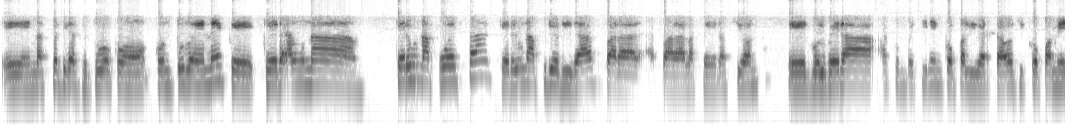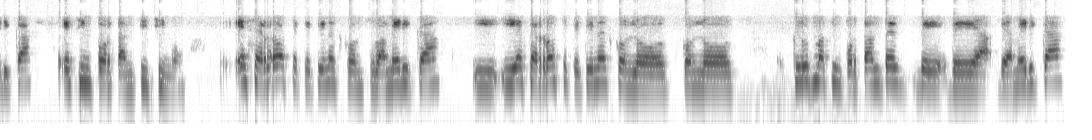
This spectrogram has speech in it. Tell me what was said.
en las pláticas que tuvo con, TUDN que, que era una que era una apuesta, que era una prioridad para, para la federación eh, volver a, competir en Copa Libertadores y Copa América es importantísimo. Ese roce que tienes con Sudamérica, y, ese roce que tienes con los con los clubes más importantes de, de, América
